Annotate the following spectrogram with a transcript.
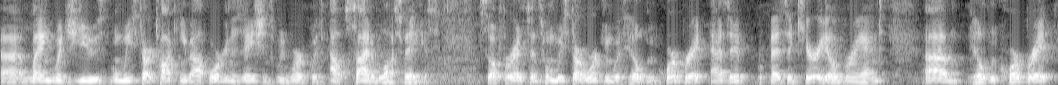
uh, language used when we start talking about organizations we work with outside of Las Vegas. So, for instance, when we start working with Hilton Corporate as a as a curio brand, um, Hilton Corporate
